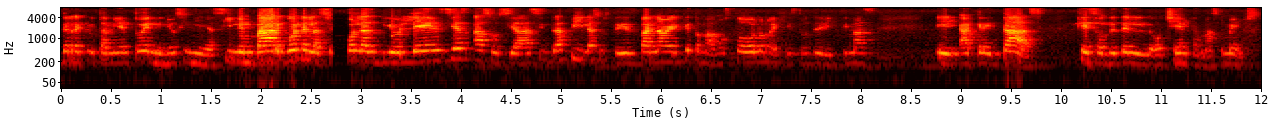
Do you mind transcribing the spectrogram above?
de reclutamiento de niños y niñas. Sin embargo, en relación con las violencias asociadas intrafilas, ustedes van a ver que tomamos todos los registros de víctimas eh, acreditadas, que son desde el 80 más o menos.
